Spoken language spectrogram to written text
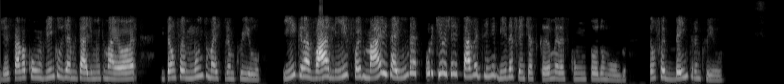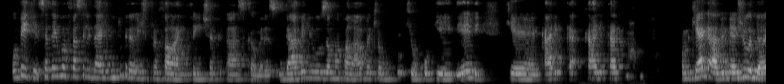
já estava com um vínculo de amizade muito maior, então foi muito mais tranquilo. E gravar ali foi mais ainda porque eu já estava desinibida frente às câmeras com todo mundo. Então foi bem tranquilo. O Vicky, você tem uma facilidade muito grande para falar em frente às câmeras. O Gabi ele usa uma palavra que eu, que eu copiei dele, que é carica, carica... Como que é, Gabi? Me ajuda?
